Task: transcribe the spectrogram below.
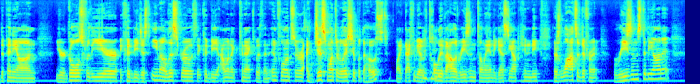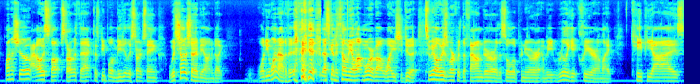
depending on your goals for the year. It could be just email list growth. It could be I want to connect with an influencer. I just want the relationship with the host. Like that could be a mm-hmm. totally valid reason to land a guesting opportunity. There's lots of different reasons to be on it on a show. I always start with that because people immediately start saying, "Which show should I be on?" And be like, what do you want out of it? That's going to tell me a lot more about why you should do it. So we always work with the founder or the solopreneur and we really get clear on like KPIs,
